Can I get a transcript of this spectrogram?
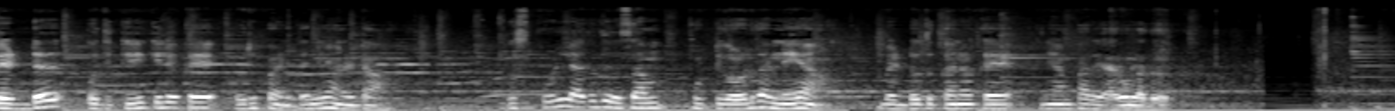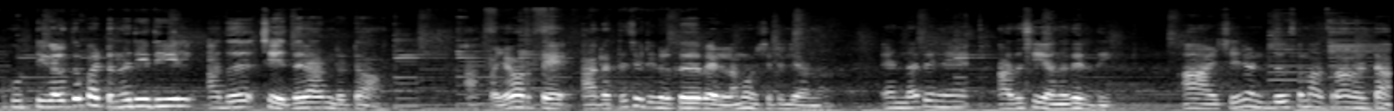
ബെഡ് ഒതുക്കി വെക്കലൊക്കെ ഒരു പണി തന്നെയാണ് കേട്ടോ സ്കൂളില്ലാത്ത ദിവസം കുട്ടികളോട് തന്നെയാണ് ബെഡ് ഒതുക്കാനൊക്കെ ഞാൻ പറയാറുള്ളത്. കുട്ടികൾക്ക് പറ്റുന്ന രീതിയിൽ അത് ചെയ്തു തരാറുണ്ട് കേട്ടോ അപ്പോഴേ ഓർത്തെ അകത്തെ ചെടികൾക്ക് വെള്ളം ഒഴിച്ചിട്ടില്ല എന്ന് എന്നാൽ പിന്നെ അത് ചെയ്യാന്ന് കരുതി. ആഴ്ചയിൽ രണ്ട് ദിവസം മാത്രമാണ് കേട്ടാ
